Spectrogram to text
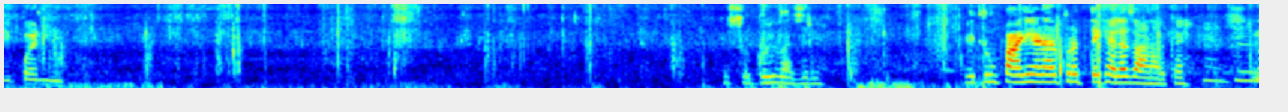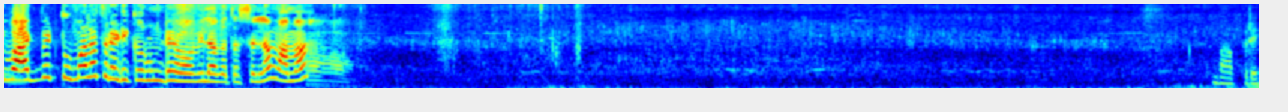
हे पाणी ही सगळी बाजरी. इथून पाणी येणार प्रत्येक ह्याला जाणार काय? ही वाटबीट तुम्हालाच रेडी करून ठेवावी लागत असेल ना मामा? बापरे.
